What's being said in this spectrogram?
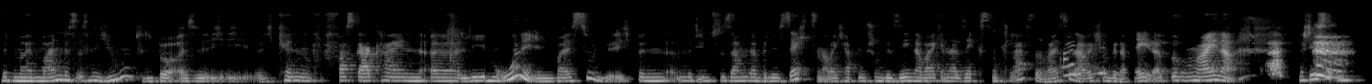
Mit meinem Mann, das ist eine Jugendliebe. Also ich, ich, ich kenne fast gar kein äh, Leben ohne ihn, weißt du. Ich bin mit ihm zusammen, da bin ich 16, aber ich habe ihn schon gesehen, da war ich in der sechsten Klasse, weißt du. Da habe ich schon gedacht, hey, das ist meiner. Verstehst du?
